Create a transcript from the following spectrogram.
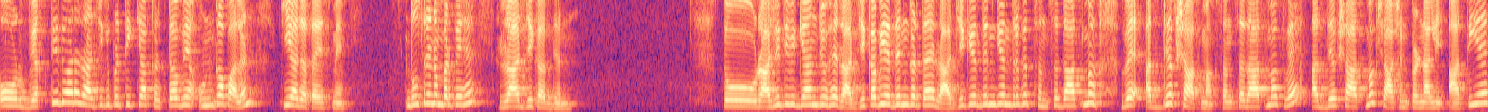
और व्यक्ति द्वारा राज्य के प्रति क्या कर्तव्य हैं, उनका पालन किया जाता है इसमें। दूसरे नंबर पे है, राज्य का अध्ययन। तो राजनीति विज्ञान जो है राज्य का भी अध्ययन करता है। राज्य के अध्ययन के अंतर्गत संसदात्मक व अध्यक्षात्मक, संसदात्मक व अध्यक्षात्मक शासन प्रणाली आती है।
